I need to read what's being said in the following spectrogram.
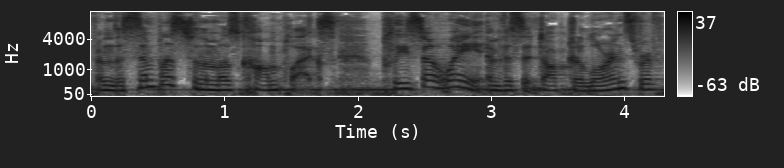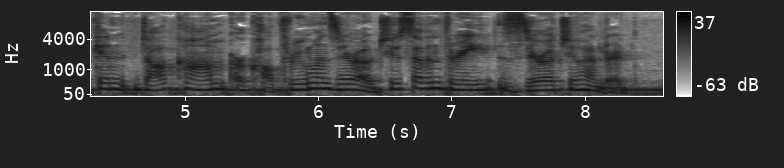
from the simplest to the most complex. Please don't wait and visit drlawrencerifkin.com or call 310 273 0200.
